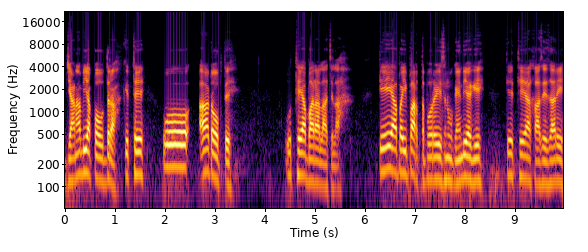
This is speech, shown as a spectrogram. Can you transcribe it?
ਜਾਣਾ ਵੀ ਆਪਾਂ ਉਧਰ ਆ, ਕਿੱਥੇ? ਉਹ ਆ ਟੌਪ ਤੇ। ਉੱਥੇ ਆ ਬਾਰਾ ਲਾਚਲਾ ਤੇ ਆ ਭਾਈ ਭਰਤਪੁਰ ਇਸ ਨੂੰ ਕਹਿੰਦੇ ਹੈਗੇ, ਤੇ ਇੱਥੇ ਆ ਖਾਸੇ ਸਾਰੇ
